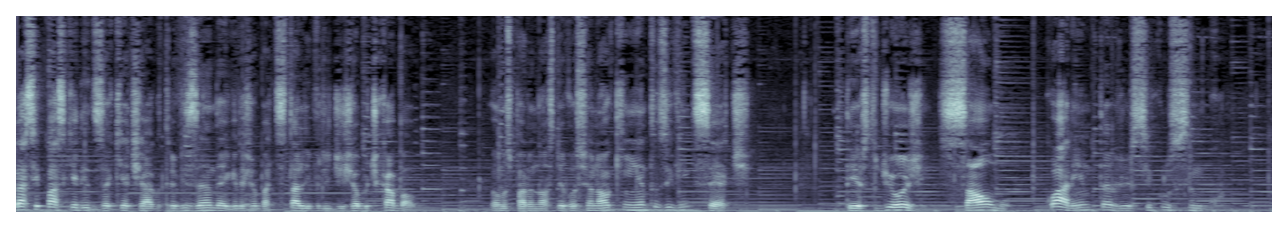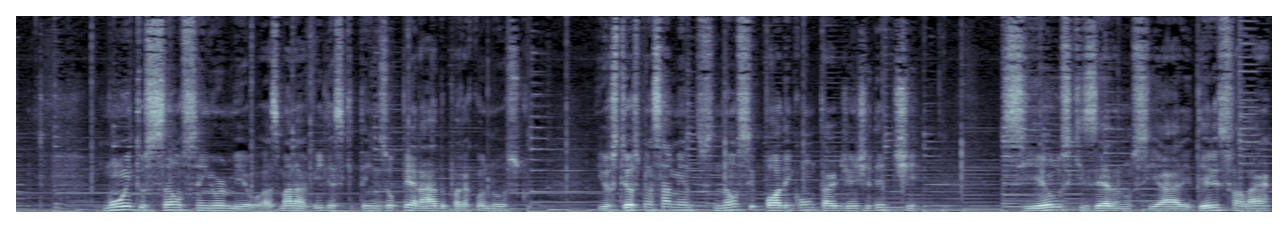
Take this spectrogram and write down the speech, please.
Graça e paz, queridos. Aqui é Tiago Trevisan, da Igreja Batista Livre de Jabuticabal. Vamos para o nosso devocional 527. Texto de hoje, Salmo 40, versículo 5. Muitos são, Senhor meu, as maravilhas que tens operado para conosco, e os teus pensamentos não se podem contar diante de ti. Se eu os quiser anunciar e deles falar,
